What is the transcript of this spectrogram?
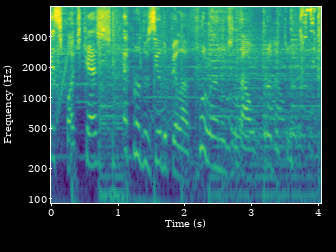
Esse podcast é produzido pela Fulano de Tal Produtora.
